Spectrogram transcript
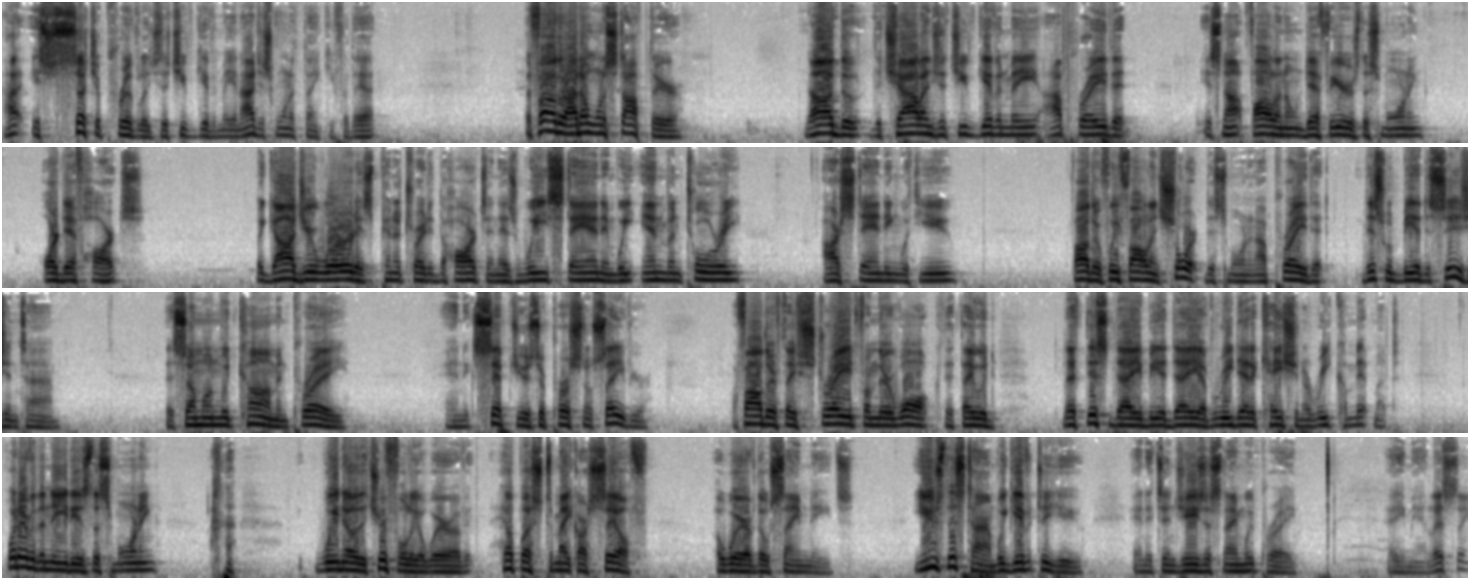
I, it's such a privilege that you've given me, and I just want to thank you for that. But Father, I don't want to stop there. God, the, the challenge that you've given me, I pray that it's not falling on deaf ears this morning or deaf hearts. But God, your word has penetrated the hearts, and as we stand and we inventory our standing with you, Father, if we've fallen short this morning, I pray that this would be a decision time that someone would come and pray and accept you as their personal Savior. Or Father, if they've strayed from their walk, that they would let this day be a day of rededication or recommitment. Whatever the need is this morning, we know that you're fully aware of it. Help us to make ourselves aware of those same needs. Use this time. We give it to you. And it's in Jesus' name we pray. Amen. Let's sing.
